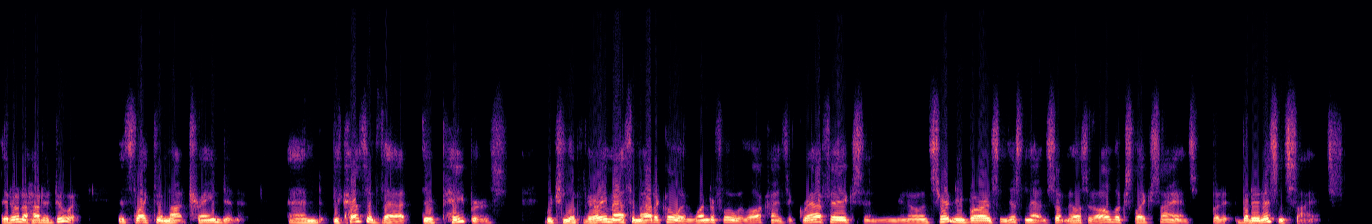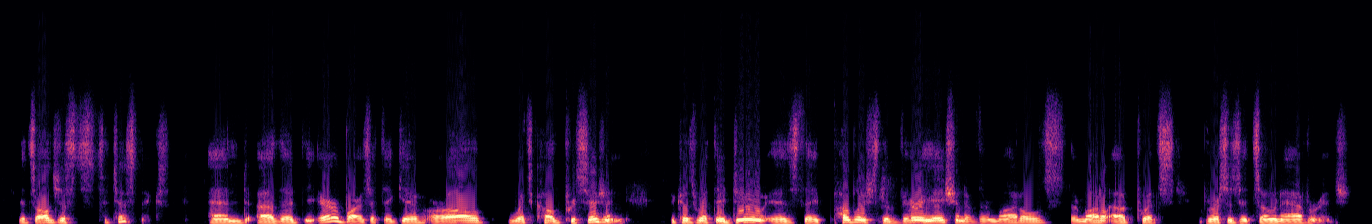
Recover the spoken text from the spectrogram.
They don't know how to do it. It's like they're not trained in it. And because of that, their papers, which look very mathematical and wonderful with all kinds of graphics and you know uncertainty bars and this and that and something else, it all looks like science, but it, but it isn't science. It's all just statistics. And uh, the, the error bars that they give are all what's called precision, because what they do is they publish the variation of their models, their model outputs versus its own average.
